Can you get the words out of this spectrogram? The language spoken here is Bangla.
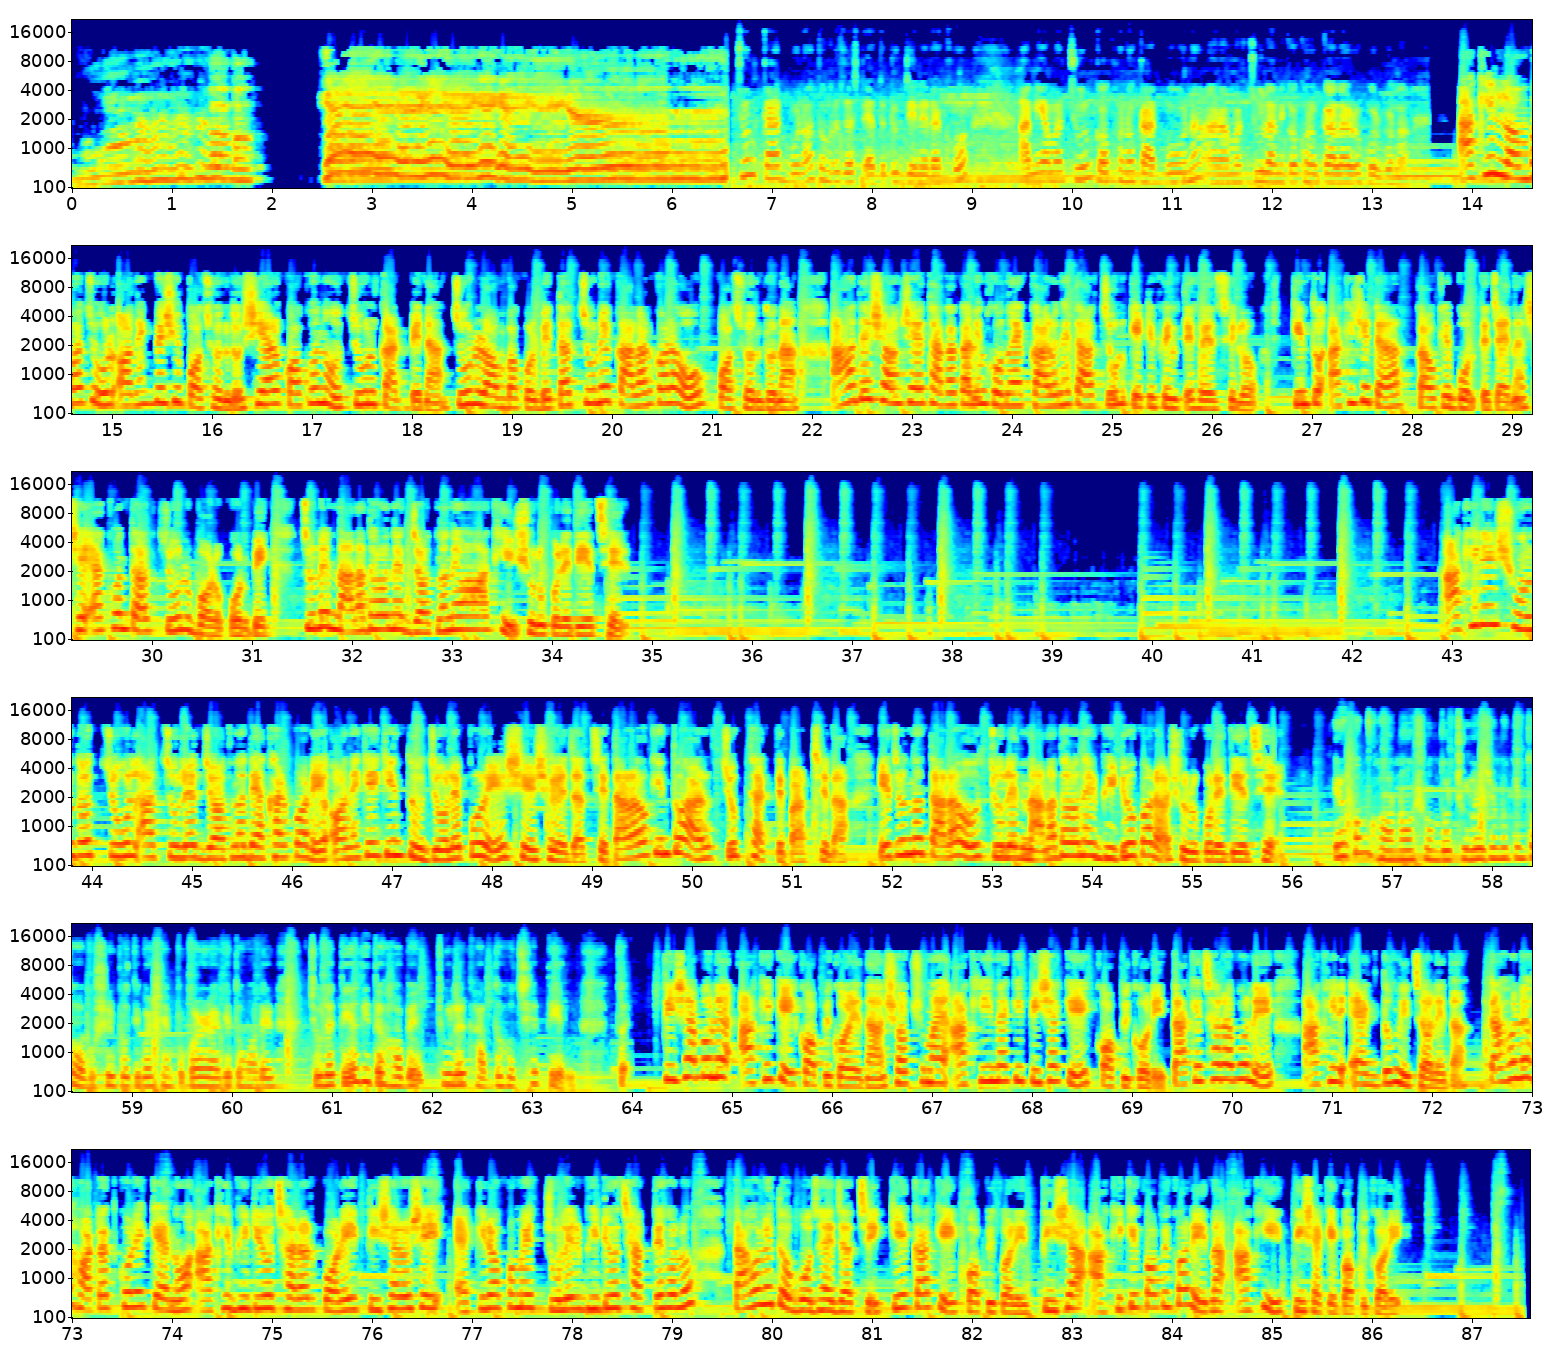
চুল কাটবো না, তোমরা জাস্ট এতটুকু জেনে রাখো। আমি আমার চুল কখনো কাটবো না, আর আমার চুল আমি কখনো কালারও করব না। আখির লম্বা চুল অনেক বেশি পছন্দ। সে আর কখনো চুল কাটবে না। চুল লম্বা করবে। তার চুলে কালার করাও পছন্দ না। আহাদের সংসারে থাকাকালীন কোনো এক কারণে তার চুল কেটে ফেলতে হয়েছিল। কিন্তু আখি সেটা কাউকে বলতে চায় না। সে এখন তার চুল বড় করবে। চুলের নানা ধরনের যত্ন নেওয়া আখি শুরু করে দিয়েছে। আখির এই সুন্দর চুল আর চুলের যত্ন দেখার পরে অনেকেই কিন্তু জ্বলে পড়ে শেষ হয়ে যাচ্ছে। তারাও কিন্তু আর চুপ থাকতে পারছে না। এজন্য তারাও চুলের নানা ধরনের ভিডিও করা শুরু করে দিয়েছে। এরকম ঘন সুন্দর চুলের জন্য কিন্তু অবশ্যই প্রতিবার শ্যাম্পু করার আগে তোমাদের চুলে তেল দিতে হবে। চুলের খাদ্য হচ্ছে তেল। তো তিশা বলে আখিকে কপি করে না। সবসময় আখি নাকি তিশাকে কপি করে। তাকে ছাড়া বলে আখির একদমই চলে না। তাহলে হঠাৎ করে কেন আখি ভিডিও ছাড়ার পরেই তিশারও সেই একই রকমের চুলের ভিডিও ছাড়তে হলো? তাহলে তো বোঝাই যাচ্ছে কে কাকে কপি করে, তিশা আখিকে কপি করে না আখি তিশাকে কপি করে?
